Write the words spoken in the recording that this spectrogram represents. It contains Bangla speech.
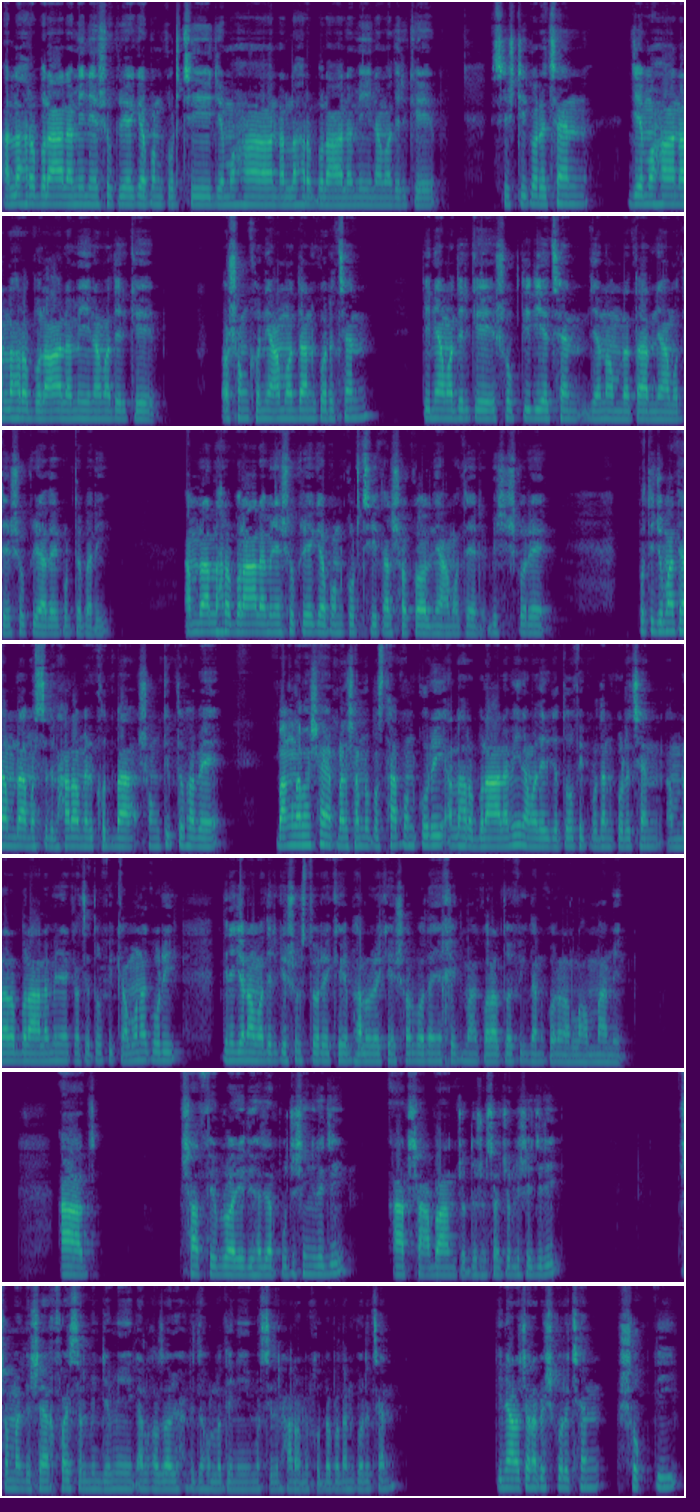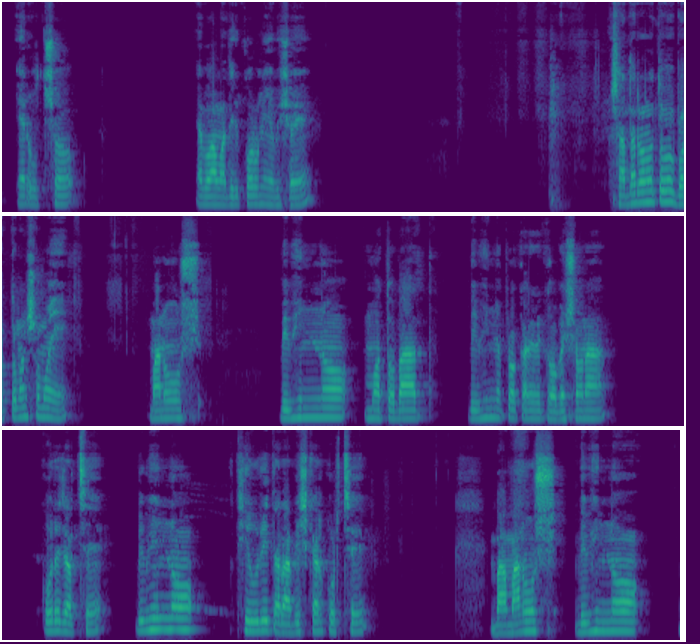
আল্লাহ রব্বুল আলমিনের শুক্রিয়া জ্ঞাপন করছি যে মহান আল্লাহ রব্বুল আলমিন আমাদেরকে সৃষ্টি করেছেন যে মহান আল্লাহ রব্বুল আলমিন আমাদেরকে অসংখ্য নিয়ামত দান করেছেন তিনি আমাদেরকে শক্তি দিয়েছেন যেন আমরা তার নিয়ামতের শুক্রিয়া আদায় করতে পারি আমরা আল্লাহ রব্বুল্লাহ আলমিনের শুক্রিয়া জ্ঞাপন করছি তার সকল নিয়ামতের। বিশেষ করে প্রতি জুমাতে আমরা মসজিদুল হারামের খুদ্া সংক্ষিপ্তভাবে বাংলা ভাষায় আপনাদের সামনে উপস্থাপন করি। আল্লাহ রব্বুল্লাহ আলমিন আমাদেরকে তৌফিক প্রদান করেছেন। আমরা রব্বুল্লাহ আলমিনের কাছে তৌফিক কামনা করি। তিনি যেন আমাদেরকে সুস্থ রেখে, ভালো রেখে, সর্বদাই খিদমা করার তৌফিক দান করেন। আল্লাহ আমিন। আজ সাত ফেব্রুয়ারি দুই হাজার পঁচিশ ইংরেজি। আট শাহবান চোদ্দশো ছয়চল্লিশ হিজড়ি সম্মানিত শেখ ফয়সাল বিন জামিল আল গাজাবি হাফিজাহুল্লাহ, তিনি মসজিদুল হারামে খুদ্া প্রদান করেছেন। তিনি আলোচনা পেশ করেছেন শক্তি এর উৎস এবং আমাদের করণীয় বিষয়ে। সাধারণত বর্তমান সময়ে মানুষ বিভিন্ন মতবাদ বিভিন্ন প্রকারের গবেষণা করে যাচ্ছে, বিভিন্ন থিওরি তারা আবিষ্কার করছে বা মানুষ বিভিন্ন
